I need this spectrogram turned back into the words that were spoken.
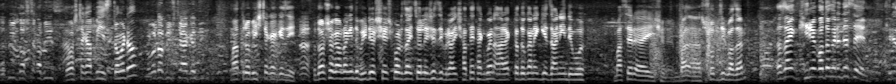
কপি দশ টাকা পিস দশ টাকা পিস টমেটো? মাত্র বিশ টাকা কেজি। তো দর্শক আমরা কিন্তু ভিডিও শেষ পর্যায়ে চলে এসেছি। প্রায় সাথে থাকবেন। আর একটা দোকানে গিয়ে জানিয়ে দেবো বাসের এই বা- সবজির বাজার। দাদা ক্ষীরে কত করে দিচ্ছেন? খিরে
